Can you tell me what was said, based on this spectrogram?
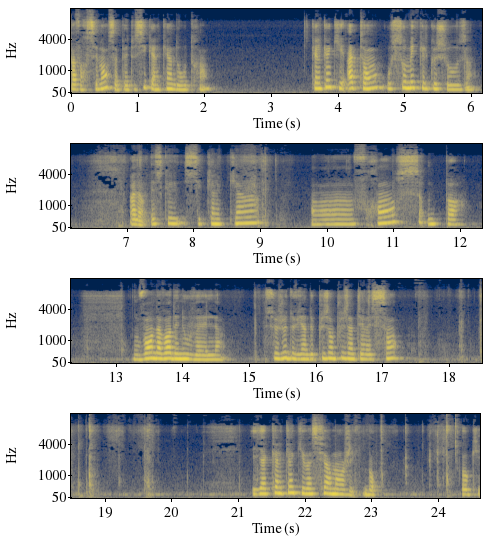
pas forcément. Ça peut être aussi quelqu'un d'autre. Hein. Quelqu'un qui attend au sommet de quelque chose. Alors, est-ce que c'est quelqu'un en France ou pas? On va en avoir des nouvelles. Ce jeu devient de plus en plus intéressant. Il y a quelqu'un qui va se faire manger. Bon. Ok.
